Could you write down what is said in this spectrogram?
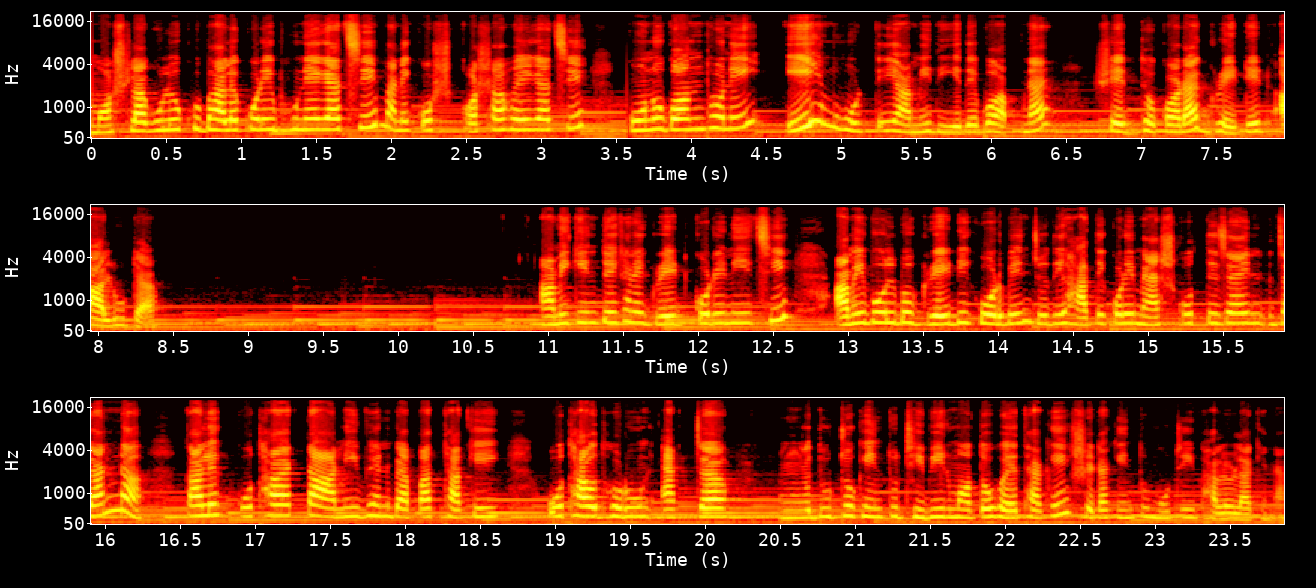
মশলাগুলো খুব ভালো করে ভুনে গেছে মানে কষ- কষা হয়ে গেছে, কোনো গন্ধ নেই। এই মুহূর্তেই আমি দিয়ে দেব আপনার সেদ্ধ করা গ্রেটেড আলুটা। আমি কিন্তু এখানে গ্রেড করে নিয়েছি। আমি বলব গ্রেডই করবেন, যদি হাতে করে ম্যাশ করতে যাই, যান না, তাহলে কোথাও একটা আনইভেন ব্যাপার থাকেই। কোথাও ধরুন একটা দুটো কিন্তু ঢিবির মতো হয়ে থাকে, সেটা কিন্তু মোটেই ভালো লাগে না।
